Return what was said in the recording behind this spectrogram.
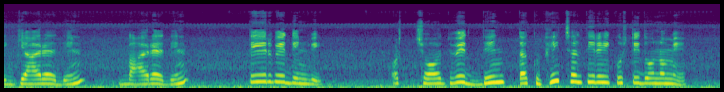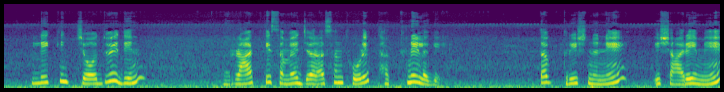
ग्यारह दिन, बारह दिन, तेरहवें दिन भी। चौदहवें दिन तक भी चलती रही कुश्ती दोनों में। लेकिन चौदहवें दिन रात के समय जरासन थोड़े थकने लगे। तब कृष्ण ने इशारे में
